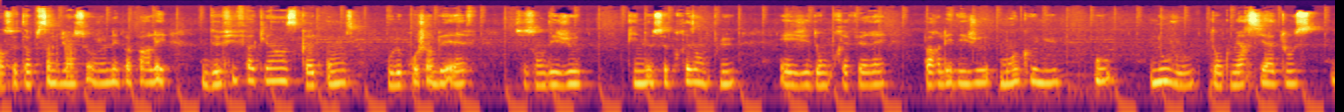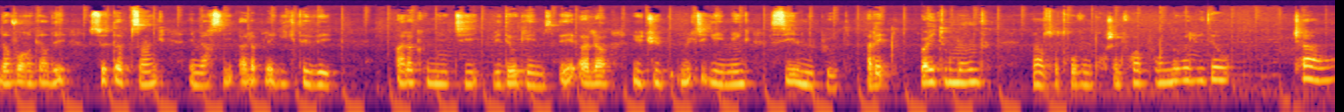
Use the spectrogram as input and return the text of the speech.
Dans ce top 5, bien sûr, je n'ai pas parlé de FIFA 15, Code 11 ou le prochain BF. Ce sont des jeux qui ne se présentent plus et j'ai donc préféré parler des jeux moins connus ou nouveaux. Donc merci à tous d'avoir regardé ce top 5 et merci à la Play Geek TV, à la community Video Games et à la YouTube Multigaming s'il me plaît. Allez, bye tout le monde et on se retrouve une prochaine fois pour une nouvelle vidéo. Ciao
